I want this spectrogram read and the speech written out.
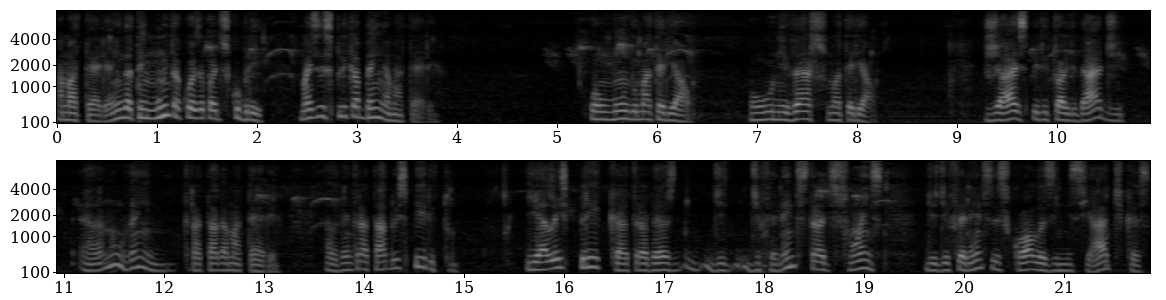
a matéria. Ainda tem muita coisa para descobrir, mas explica bem a matéria. Ou o mundo material o universo material. Já a espiritualidade, ela não vem tratar da matéria, ela vem tratar do espírito. E ela explica, através de diferentes tradições, de diferentes escolas iniciáticas,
